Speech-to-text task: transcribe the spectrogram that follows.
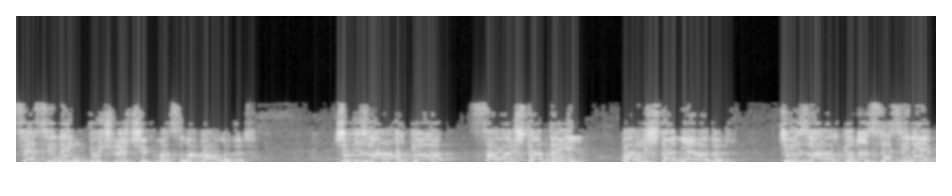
sesinin güçlü çıkmasına bağlıdır. Cizre halkı savaştan değil, barıştan yanadır. Cizre halkının sesini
